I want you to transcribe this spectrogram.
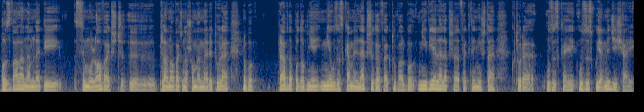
pozwala nam lepiej symulować czy yy, planować naszą emeryturę, no bo prawdopodobnie nie uzyskamy lepszych efektów albo niewiele lepsze efekty niż te, które uzyskujemy dzisiaj.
